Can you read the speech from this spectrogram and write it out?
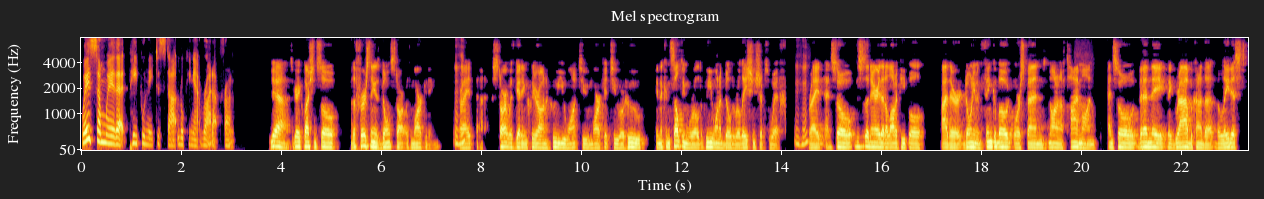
Where's somewhere that people need to start looking at right up front? Yeah, it's a great question. So the first thing is don't start with marketing mm-hmm. right? Uh, start with getting clear on who you want to market to or who in the consulting world, who you want to build relationships with, mm-hmm. right? And so this is an area that a lot of people either don't even think about or spend not enough time on. And so then they, they grab kind of the, the latest,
